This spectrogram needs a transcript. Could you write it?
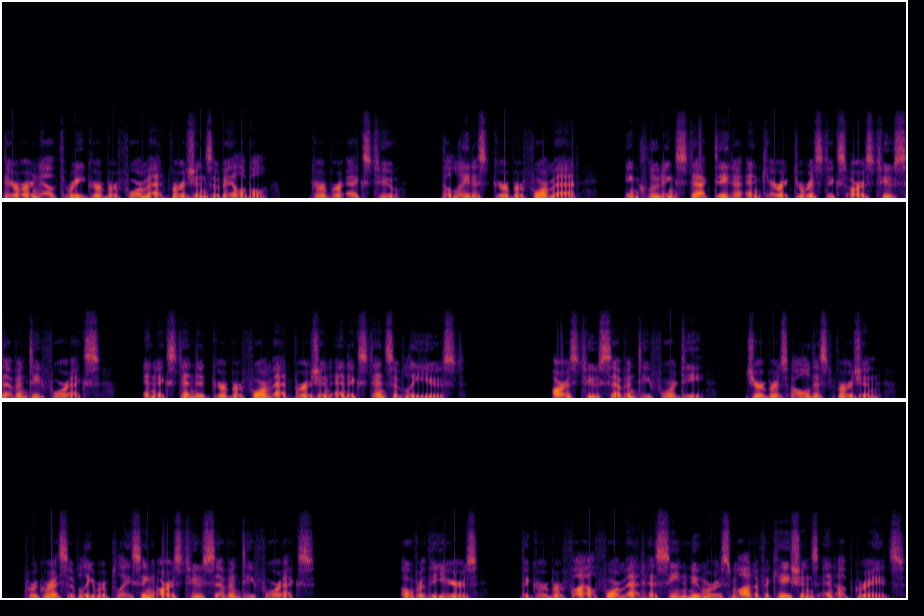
There are now three Gerber format versions available, Gerber X2, the latest Gerber format, including stack data and characteristics RS274X, an extended Gerber format version and extensively used. RS274D, Gerber's oldest version, progressively replacing RS-274X. Over the years, the Gerber file format has seen numerous modifications and upgrades.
